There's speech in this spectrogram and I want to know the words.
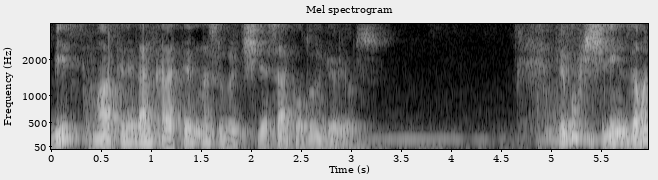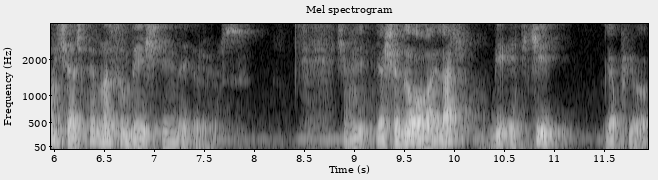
Biz Martin'den karakterin nasıl bir kişiliğe sahip olduğunu görüyoruz. Ve bu kişiliğin zaman içerisinde nasıl değiştiğini de görüyoruz. Şimdi yaşadığı olaylar bir etki yapıyor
